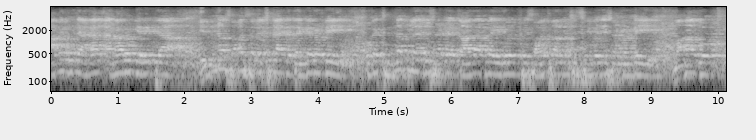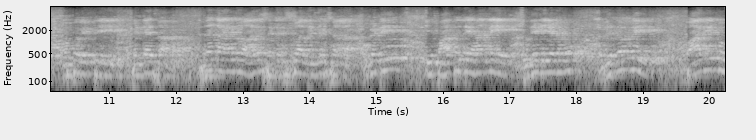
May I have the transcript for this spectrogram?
ఆమె ఉండే అనారోగ్య రీత్యా ఎన్నో సమస్యలు వచ్చినా ఆయన దగ్గరుండి ఒక చిన్న పిల్లలు చూసినట్టే దాదాపుగా ఇరవై ముప్పై సంవత్సరాల నుంచి సేవ చేసినటువంటి మహా గొప్ప వ్యక్తి పెద్దయ్య సార్. నిజంగా ఆయనను ఆలోచన తీసుకోవాలి రెండు విషయాలు. ఒకటి ఈ పాత దేహాన్ని డొనేట్ రెండవది భార్యకు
